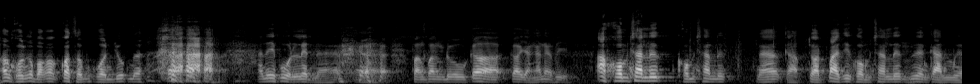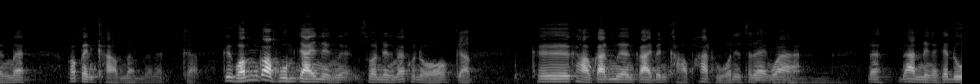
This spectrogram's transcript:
บางคนก็บอกว่าก็สมควรยุบนะ อันนี้พูดเล่นนะฮะเออฟังฟังดูก็ก็อย่างนั้นนะพี่อะคมชันลึกคมชันลึกนะฮะครับจอดป้ายที่คมชันลึกเรื่องการเมืองนะเพ ราะเป็นข่าวนำนะนะครับ คือผมก็ภูมิใจหนึ่งนะส่วนหนึ่งนะคุณโอครับ คือข่าวการเมืองกลายเป็นข่าวพาดหัวเนี่ยแสดงว่านะด้านหนึ่งอาจจะดู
